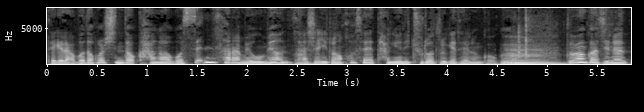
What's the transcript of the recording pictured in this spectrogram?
되게 나보다 훨씬 더 강하고 센 사람이 오면 사실 음. 이런 허세 당연히 줄어들게 되는 거고요. 음. 또한 가지는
